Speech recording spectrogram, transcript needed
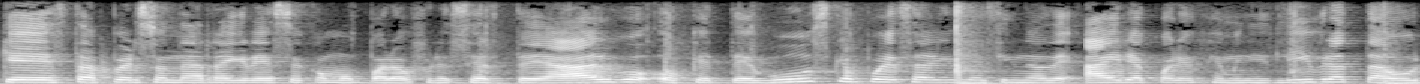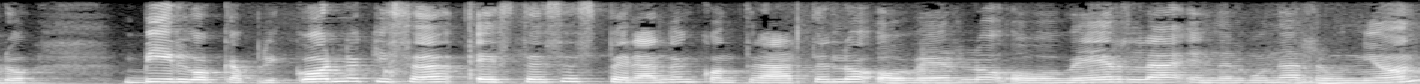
que esta persona regrese como para ofrecerte algo o que te busque, puede ser alguien signo de aire, acuario, Géminis, Libra, Tauro, Virgo, Capricornio, quizás estés esperando encontrártelo o verlo o verla en alguna reunión,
